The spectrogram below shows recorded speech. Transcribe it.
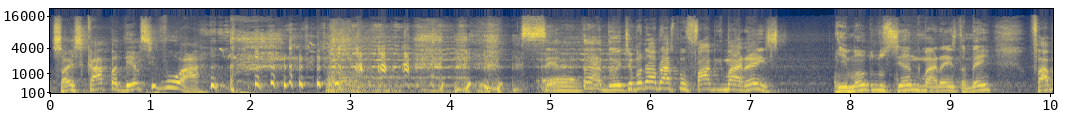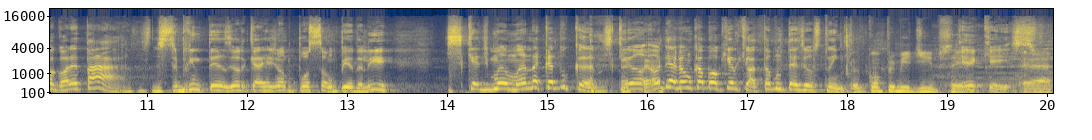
Só escapa dele se voar. Você é. tá doido. Deixa eu mandar um abraço pro Fábio Guimarães. Irmão do Luciano Guimarães também. O Fábio agora tá distribuindo tesouro naquela região do Poço São Pedro ali. Diz que é de mamana caducando. Diz que onde haver um caboclo aqui, ó. Tamo no Teseus 30. Um comprimidinho pra você. Que que é isso? É.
